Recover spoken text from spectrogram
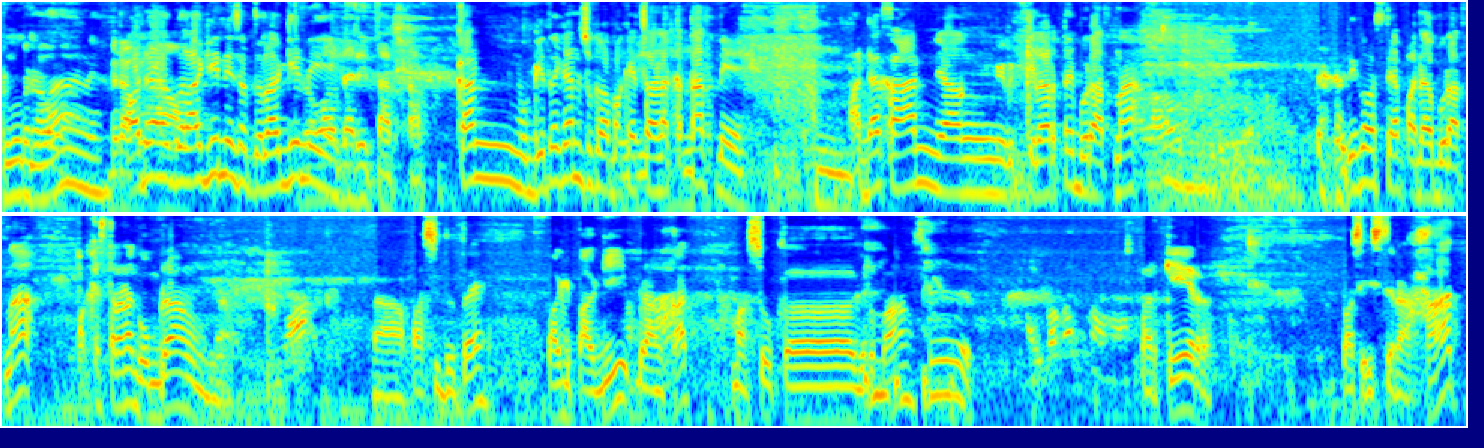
Lu gimana nih? Ada satu lagi nih, satu lagi nih. dari tatap. Kan kita kan suka pakai celana ketat nih. Ada kan yang killer teh buratna. Jadi kalau setiap ada buratna pakai celana gombrang. Nah, nah, pas itu teh pagi-pagi berangkat masuk ke gerbang, parkir. Pas istirahat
